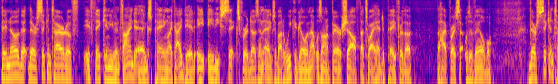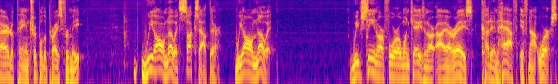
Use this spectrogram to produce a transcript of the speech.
They know that they're sick and tired of, if they can even find eggs, paying like I did, eight eighty six for a dozen eggs about a week ago, and that was on a bare shelf. That's why I had to pay for the the high price that was available. They're sick and tired of paying triple the price for meat. We all know it sucks out there. We all know it. We've seen our 401ks and our IRAs cut in half, if not worse.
